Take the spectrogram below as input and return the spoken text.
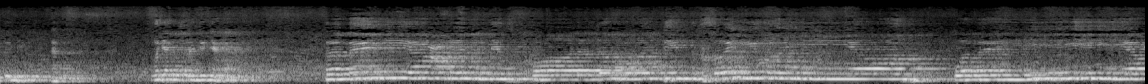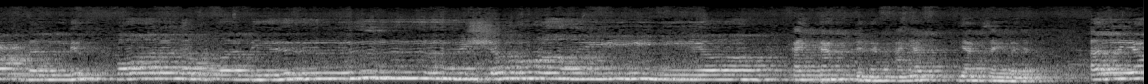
itu di hati. Kemudian selanjutnya, فمن يعمل مثقال ذرة خيرا يره ومن يعمل مثقال ذرة شرا يره kaitkan dengan ayat yang saya baca. Al-yawma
